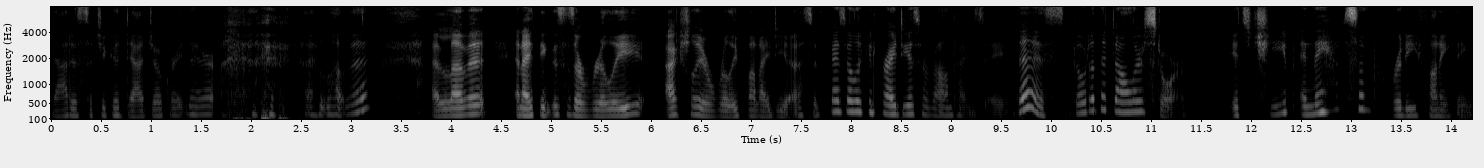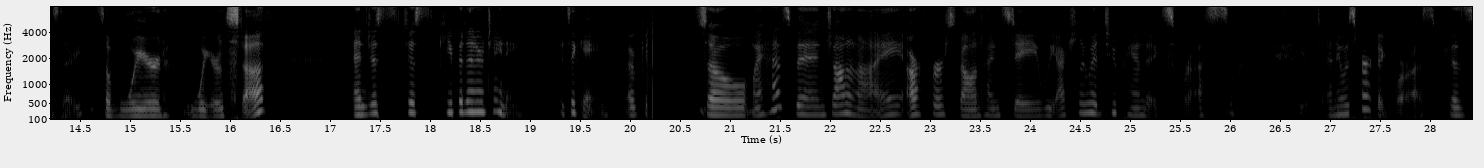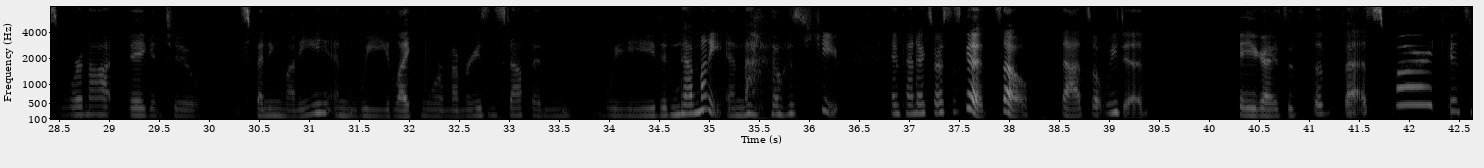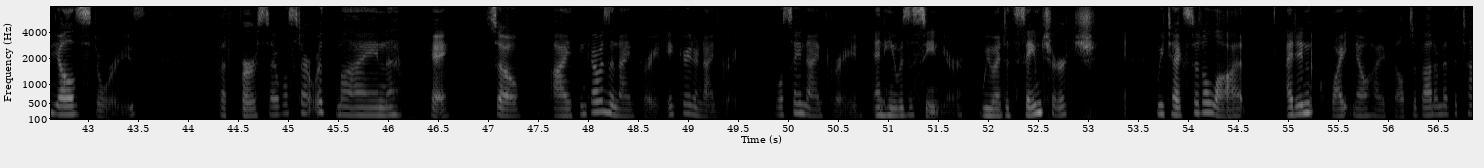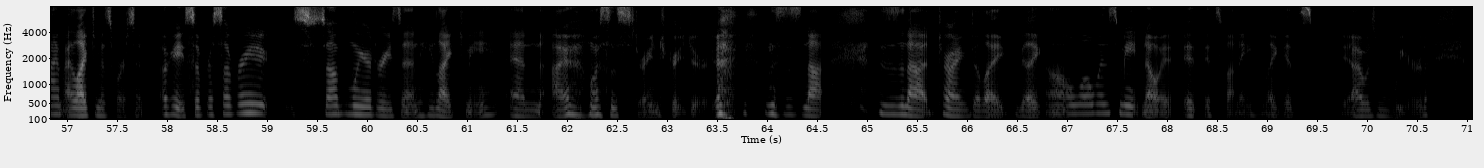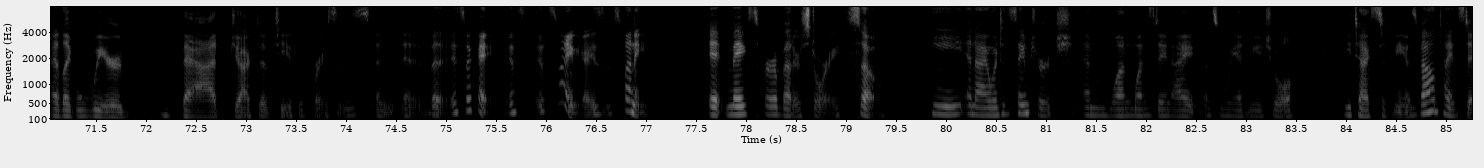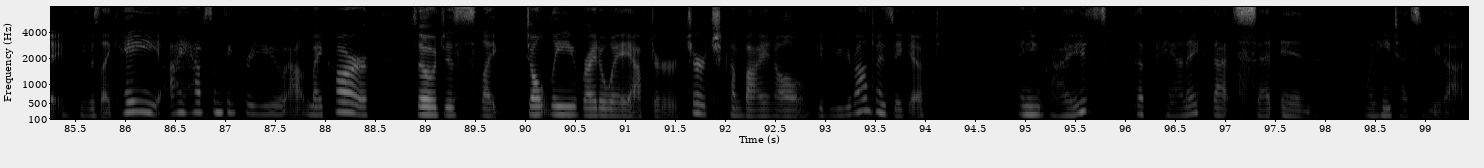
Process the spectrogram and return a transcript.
That is such a good dad joke right there. I love it. I love it. And I think this is a really, actually, a really fun idea. So if you guys are looking for ideas for Valentine's Day, this, go to the dollar store. It's cheap and they have some pretty funny things there. You get some weird, weird stuff. And just just keep it entertaining. It's a game. Okay. So my husband, John and I, our first Valentine's Day, we actually went to Panda Express. and it was perfect for us because we're not big into spending money and we like more memories and stuff and we didn't have money and that was cheap. And panda express is good. So that's what we did. Hey you guys it's the best part. It's y'all's stories. But first i will start with mine. Okay so i think i was in ninth grade eighth grade or ninth grade. We'll say ninth grade. And he was a senior. We went to the same church. We texted a lot I didn't quite know how I felt about him at the time. I liked him as a person. Okay, so for some, re- some weird reason, he liked me, and I was a strange creature. this is not, this is not trying to like be like, oh, what was me? No, it, it, it's funny. Like it's, I was weird. I had like weird, bad, jacked up teeth with braces, and it, but it's okay. It's it's fine, guys. It's funny. It makes for a better story. So he and I went to the same church, and one Wednesday night, that's when we had mutual he texted me. It was Valentine's Day. He was like, Hey, I have something for you out in my car. So just like, don't leave right away after church. Come by and I'll give you your Valentine's Day gift. And you guys, the panic that set in when he texted me that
